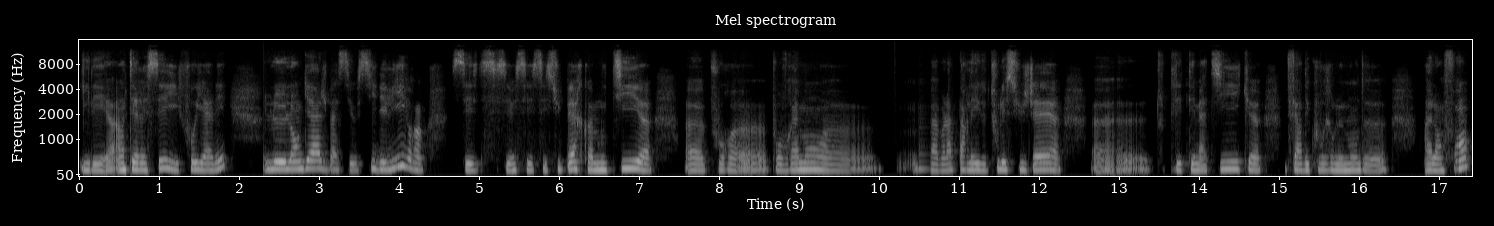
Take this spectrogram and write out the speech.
il est intéressé, il faut y aller. Le langage, bah, c'est aussi des livres. C'est super comme outil pour, pour vraiment bah, voilà, parler de tous les sujets, euh, toutes les thématiques, euh, faire découvrir le monde euh, à l'enfant.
